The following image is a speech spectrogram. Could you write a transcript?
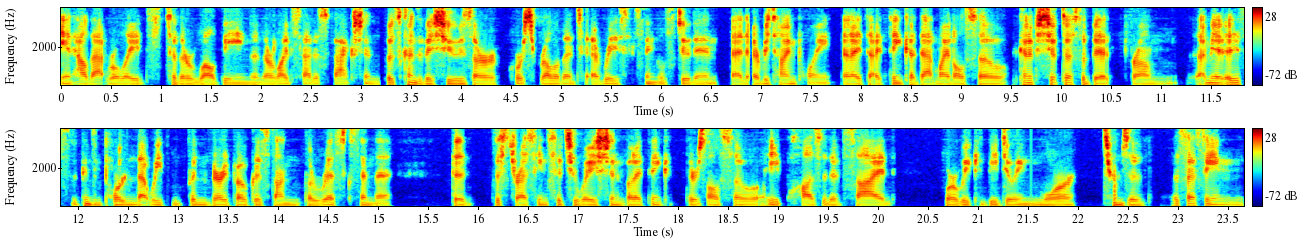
and how that relates to their well-being and their life satisfaction. Those kinds of issues are, of course, relevant to every single student at every time point. And I, th- I think that might also kind of shift us a bit from. I mean, it's, it's important that we've been very focused on the risks and the the distressing situation, but I think there's also a positive side where we could be doing more in terms of assessing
